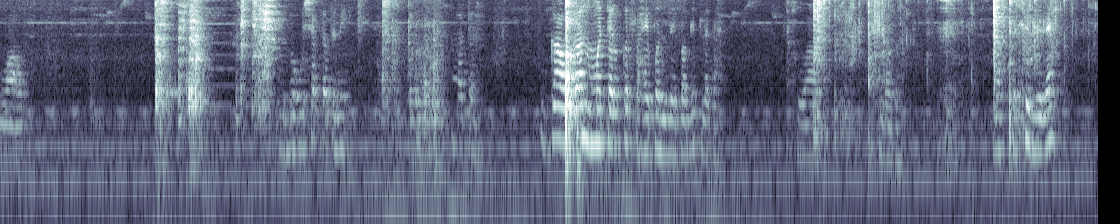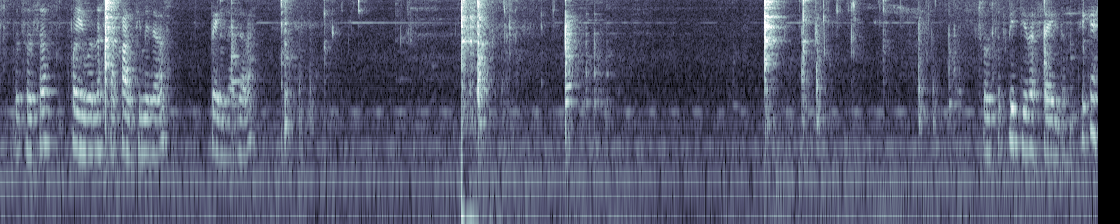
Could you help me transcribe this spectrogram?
वाव हे बघू शकता तुम्ही मटण गावरान मटण कसं आहे बनलंय बघितलं का? वा बघा. मस्त शिरलेलं आहे. तो थोडंसं पैवर रस्ता काढते मी जरा पेला जरा. थोडंसं पिती रस्सा एकदम ठीक आहे?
